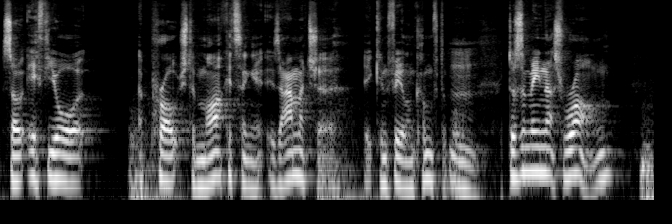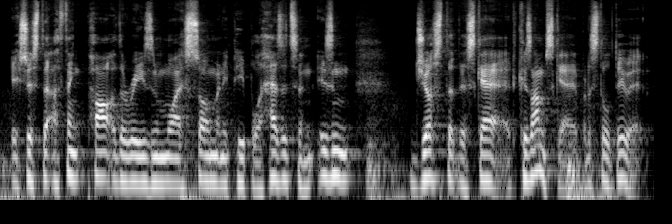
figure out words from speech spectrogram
So if your approach to marketing it is amateur, it can feel uncomfortable. Hmm. Doesn't mean that's wrong. It's just that I think part of the reason why so many people are hesitant isn't just that they're scared, because I'm scared, but I still do it.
